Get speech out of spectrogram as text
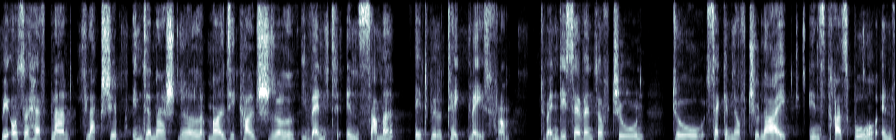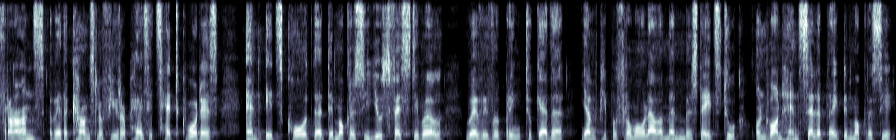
We also have planned flagship international multicultural event in summer. It will take place from 27th of June to 2nd of July in Strasbourg in France, where the Council of Europe has its headquarters. And it's called the Democracy Youth Festival, where we will bring together young people from all our member states to, on one hand, celebrate democracy,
